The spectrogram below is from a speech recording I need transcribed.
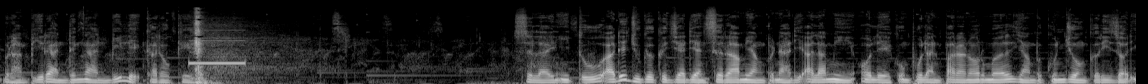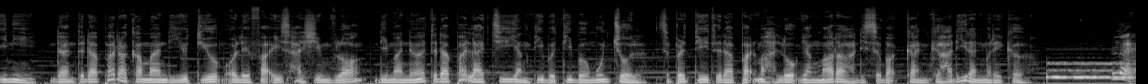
berhampiran dengan bilik karaoke. Selain itu, ada juga kejadian seram yang pernah dialami oleh kumpulan paranormal yang berkunjung ke resort ini dan terdapat rakaman di YouTube oleh Faiz Hashim Vlog di mana terdapat laci yang tiba-tiba muncul seperti terdapat makhluk yang marah disebabkan kehadiran mereka. Ingat?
